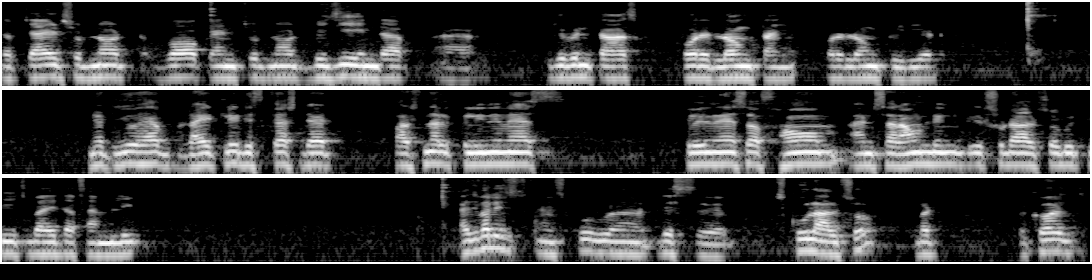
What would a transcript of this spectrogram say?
the child should not walk and should not busy in the uh, given task for a long time for a long period. That you have rightly discussed that personal cleanliness cleanliness of home and surrounding it should also be taught by the family as well as uh, school uh, this uh, school also but because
